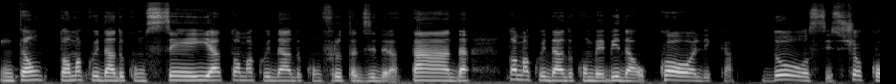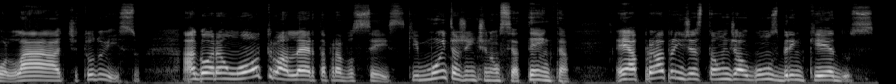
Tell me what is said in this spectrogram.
Então, toma cuidado com ceia, toma cuidado com fruta desidratada, toma cuidado com bebida alcoólica doces, chocolate, tudo isso. Agora, um outro alerta para vocês que muita gente não se atenta é a própria ingestão de alguns brinquedos.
